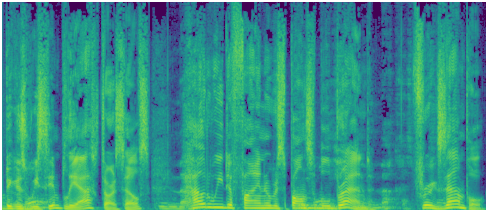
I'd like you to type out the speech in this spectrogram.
Because we simply asked ourselves, how do we define a responsible brand? For example,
